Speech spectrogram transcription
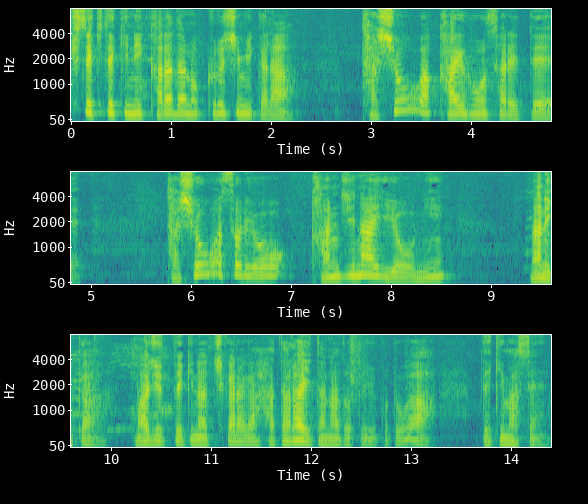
奇跡的に体の苦しみから多少は解放されて多少はそれを感じないように何か魔術的な力が働いたなどということはできません。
